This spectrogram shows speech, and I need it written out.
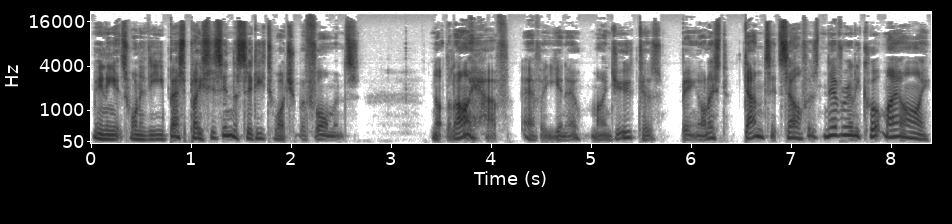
meaning it's one of the best places in the city to watch a performance. Not that I have ever, you know, mind you, because, being honest, dance itself has never really caught my eye.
